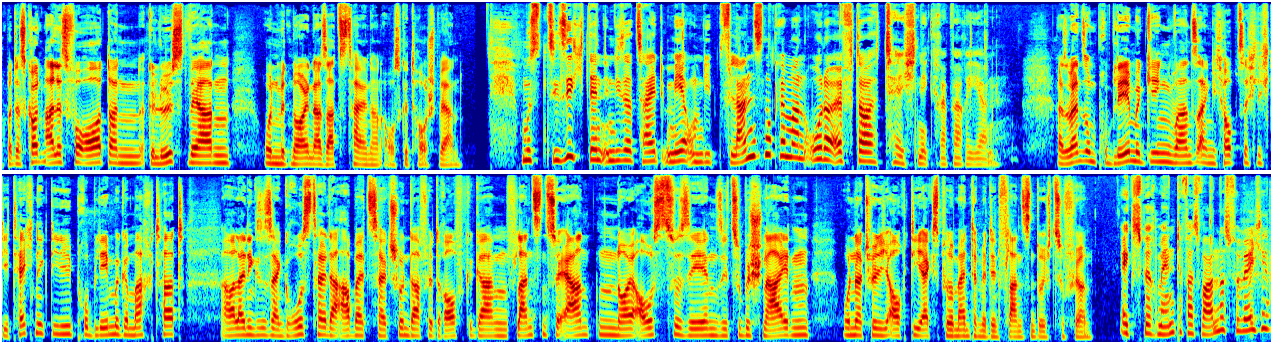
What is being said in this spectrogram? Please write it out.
Aber das konnte alles vor Ort dann gelöst werden und mit neuen Ersatzteilen dann ausgetauscht werden. Mussten Sie sich denn in dieser Zeit mehr um die Pflanzen kümmern oder öfter Technik reparieren? Also wenn es um Probleme ging, waren es eigentlich hauptsächlich die Technik, die die Probleme gemacht hat. Allerdings ist ein Großteil der Arbeitszeit schon dafür draufgegangen, Pflanzen zu ernten, neu auszusehen, sie zu beschneiden und natürlich auch die Experimente mit den Pflanzen durchzuführen. Experimente, was waren das für welche?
